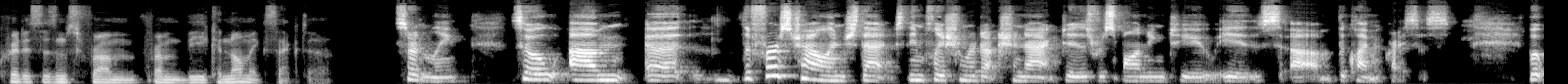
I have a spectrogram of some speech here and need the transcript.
criticisms from from the economic sector? Certainly. So, um, uh, the first challenge that the Inflation Reduction Act is responding to is um, the climate crisis. But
